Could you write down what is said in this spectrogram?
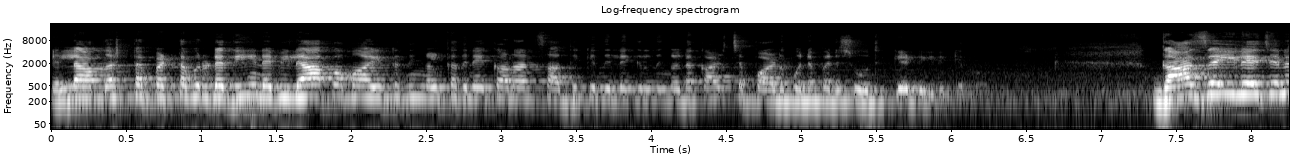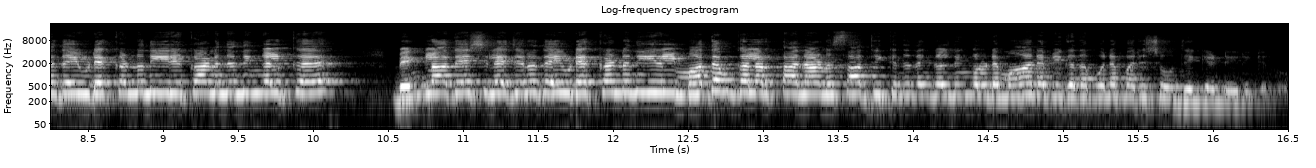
എല്ലാം നഷ്ടപ്പെട്ടവരുടെ ദീനവിലാപമായിട്ട് നിങ്ങൾക്കതിനെ കാണാൻ സാധിക്കുന്നില്ലെങ്കിൽ നിങ്ങളുടെ കാഴ്ചപ്പാട് പുനഃപരിശോധിക്കേണ്ടിയിരിക്കുന്നു. ഗാസയിലെ ജനതയുടെ കണ്ണുനീര് കാണുന്ന നിങ്ങൾക്ക് ബംഗ്ലാദേശിലെ ജനതയുടെ കണ്ണുനീരിൽ മതം കലർത്താനാണ് സാധിക്കുന്നതെങ്കിൽ നിങ്ങളുടെ മാനവികത പുനഃപരിശോധിക്കേണ്ടിയിരിക്കുന്നു.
